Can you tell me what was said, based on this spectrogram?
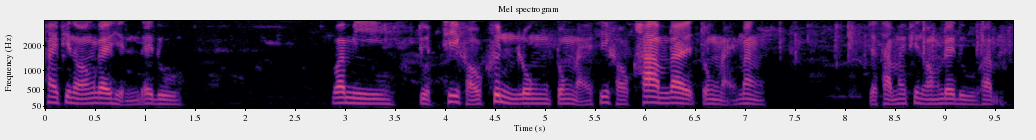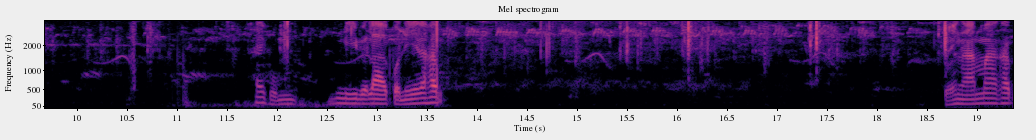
ให้พี่น้องได้เห็นได้ดู ว่ามีจุดที่เขาขึ้นลงตรงไหนที่เขาข้ามได้ตรงไหนมั่ง จะทำให้พี่น้องได้ดูครับ ให้ผมมีเวลากว่านี้นะครับสวยงามมากครับ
